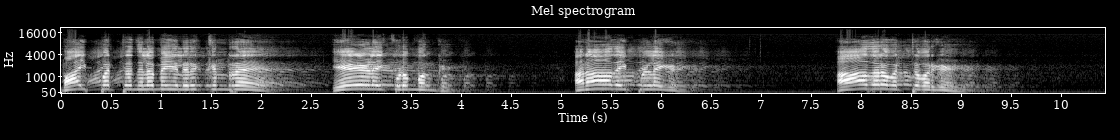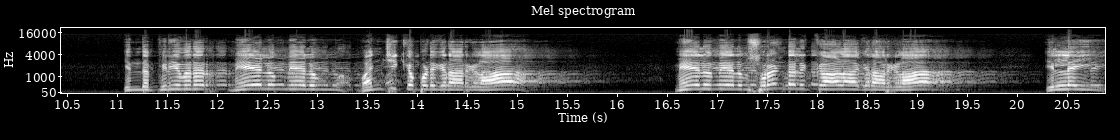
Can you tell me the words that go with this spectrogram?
வாய்ப்பற்ற நிலைமையில் இருக்கின்ற ஏழை குடும்பங்கள் அனாதை பிள்ளைகள் ஆதரவற்றவர்கள் இந்த பிரிவினர் மேலும் மேலும் வஞ்சிக்கப்படுகிறார்களா? மேலும் மேலும் சுரண்டலுக்கு ஆளாகிறார்களா? இல்லை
